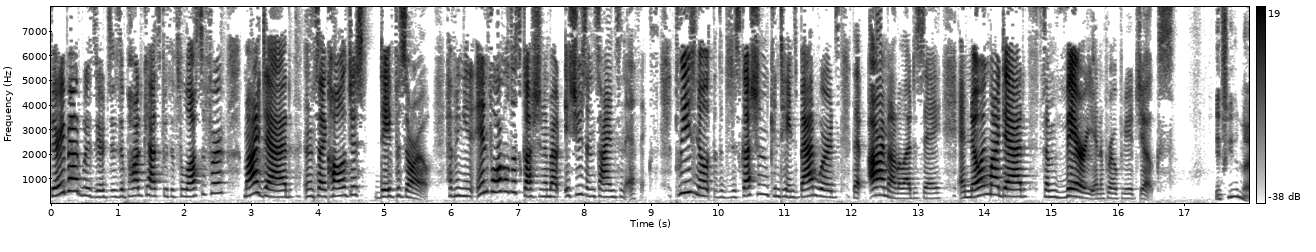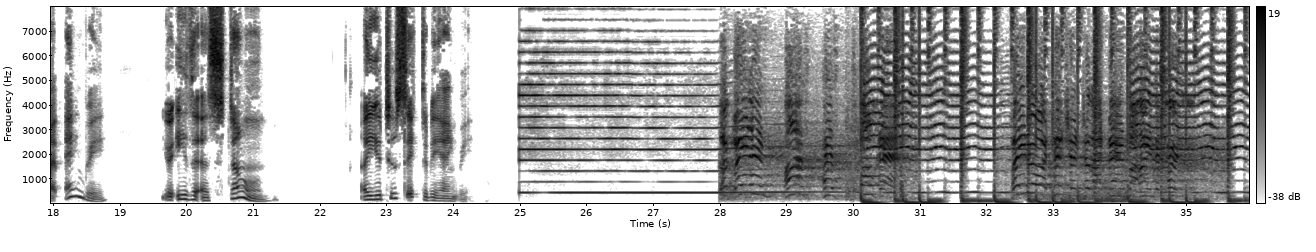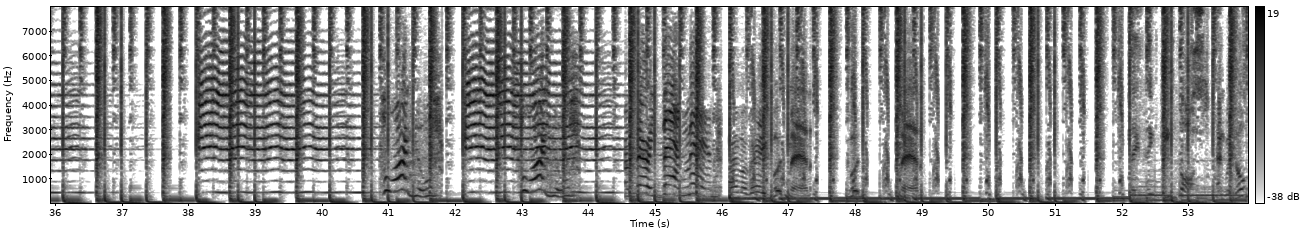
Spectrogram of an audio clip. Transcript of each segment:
Very Bad Wizards is a podcast with a philosopher, my dad, and a psychologist, Dave Pizarro, having an informal discussion about issues in science and ethics. Please note that the discussion contains bad words that I'm not allowed to say, and knowing my dad, some very inappropriate jokes. If you're not angry, you're either a stone or you're too sick to be angry.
